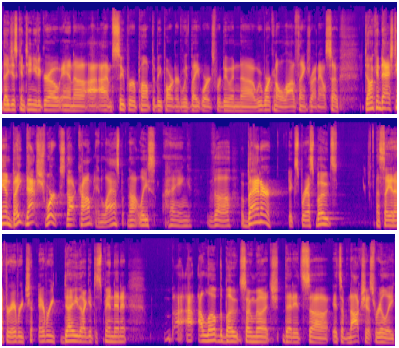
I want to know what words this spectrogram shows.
They just continue to grow, and uh, I, am super pumped to be partnered with Baitworks. We're doing, uh, we're working on a lot of things right now. So, Dunkin 10, bait-works.com, and last but not least, hang the banner. Express Boats I say it after every every day that I get to spend in it. I, I love the boat so much that it's uh, it's obnoxious, really,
